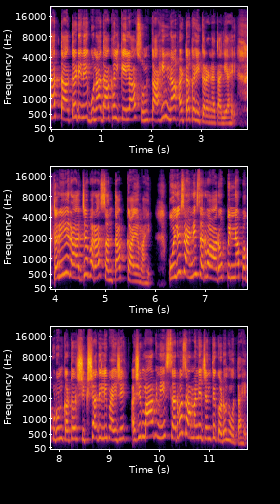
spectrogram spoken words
प्रकरणात तातडीने गुन्हा दाखल केला असून काहींना अटकही करण्यात आली आहे. तरीही राज्यभरात संताप कायम आहे. पोलिसांनी सर्व आरोपींना पकडून कठोर शिक्षा दिली पाहिजे अशी मागणी सर्वसामान्य जनतेकडून होत आहे.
